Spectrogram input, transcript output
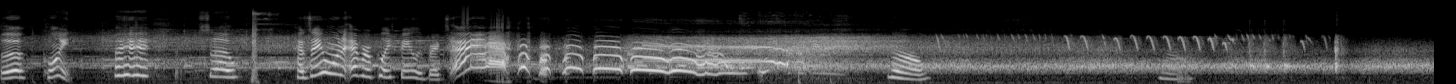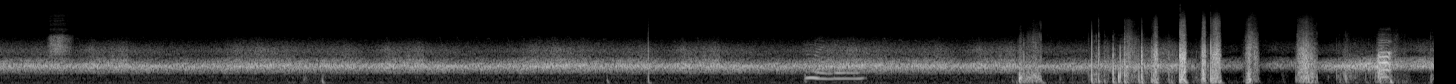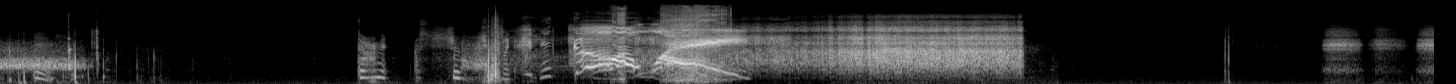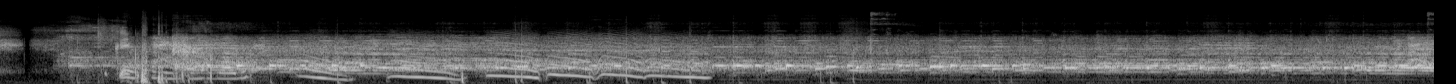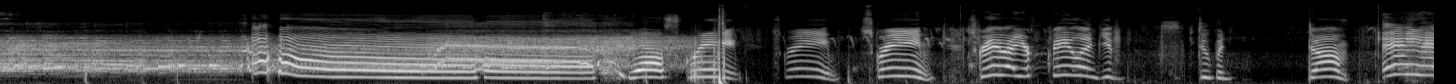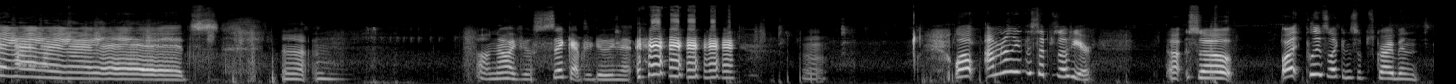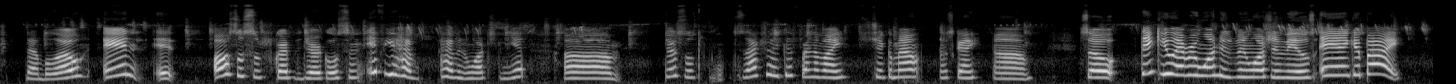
Uh, coin. so, has anyone ever played Failure Bricks? No. No. Oh my god. Uh, mm. Darn it. I should have like Go away! Okay, now scream, scream, scream, scream at your feelings, you stupid dumb idiots. Uh, oh, now I feel sick after doing that. Hmm. well, I'm gonna leave this episode here. Uh, so, please like and subscribe in, down below, and it also subscribe to Derek Olson if you have haven't watched him yet. Um, there's is actually a good friend of mine. Check him out. This guy. Um, so thank you everyone who's been watching videos, and goodbye.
